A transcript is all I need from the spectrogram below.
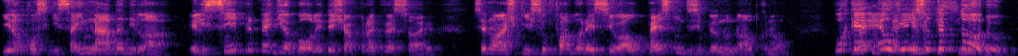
e não conseguir sair nada de lá, ele sempre perdia a bola e deixava para o adversário. Você não acha que isso favoreceu ao péssimo desempenho do Náutico, não? Porque eu, eu vi isso o tempo sim. todo.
